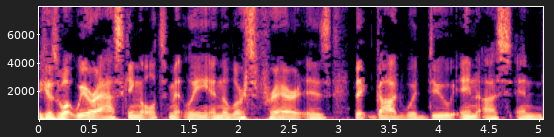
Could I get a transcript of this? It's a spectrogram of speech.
Because what we are asking ultimately in the Lord's Prayer is that God would do in us and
